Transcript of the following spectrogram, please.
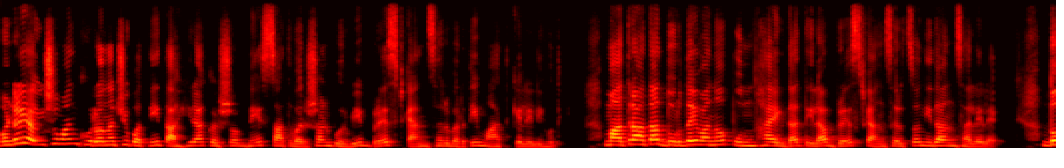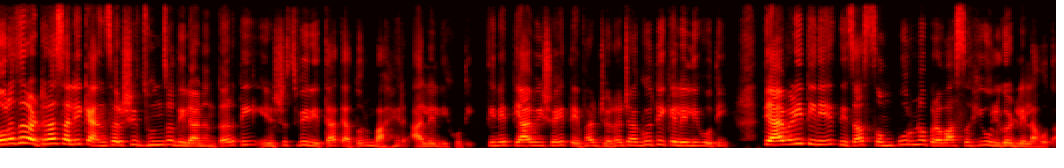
मंडळी आयुष्यमान खुरानाची पत्नी ताहिरा कश्यपने सात वर्षांपूर्वी ब्रेस्ट कॅन्सरवरती मात केलेली होती. मात्र आता दुर्दैवानं पुन्हा एकदा तिला ब्रेस्ट कॅन्सरचं निदान झालेलं आहे. दोन हजार अठरा साली कॅन्सरशी झुंज दिल्यानंतर ती यशस्वीरित्या त्यातून बाहेर आलेली होती. तिने त्याविषयी तेव्हा जनजागृती केलेली होती. त्यावेळी तिने तिचा संपूर्ण प्रवासही उलगडलेला होता.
